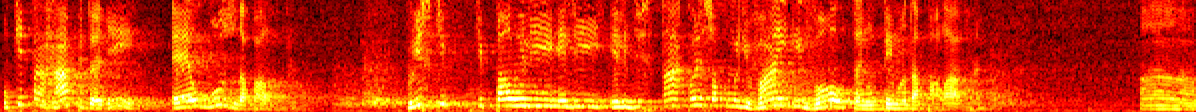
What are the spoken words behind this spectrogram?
o que está rápido ali é o uso da palavra. Por isso que, que Paulo ele, ele, ele destaca, olha só como ele vai e volta no tema da palavra. Ah,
